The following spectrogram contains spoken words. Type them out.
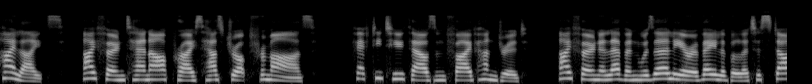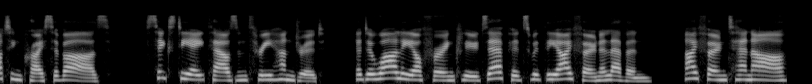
Highlights iPhone XR price has dropped from Rs. 52,500. iPhone 11 was earlier available at a starting price of Rs. 68,300. A Diwali offer includes AirPods with the iPhone 11. iPhone XR,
